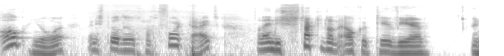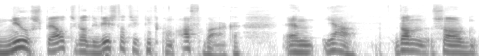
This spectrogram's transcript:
ook een jongen, en die speelde heel graag voortijd. Alleen die startte dan elke keer weer een nieuw spel, terwijl die wist dat hij het niet kon afmaken. En ja, dan zo'n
